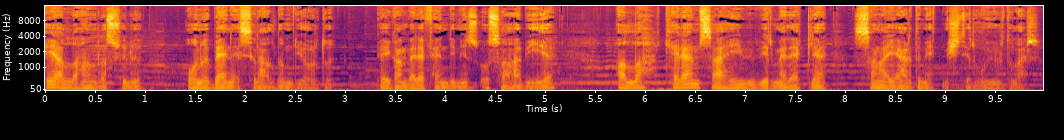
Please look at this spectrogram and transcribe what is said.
ey Allah'ın Resulü, onu ben esir aldım diyordu. Peygamber Efendimiz o sahabiye Allah kerem sahibi bir melekle sana yardım etmiştir buyurdular.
